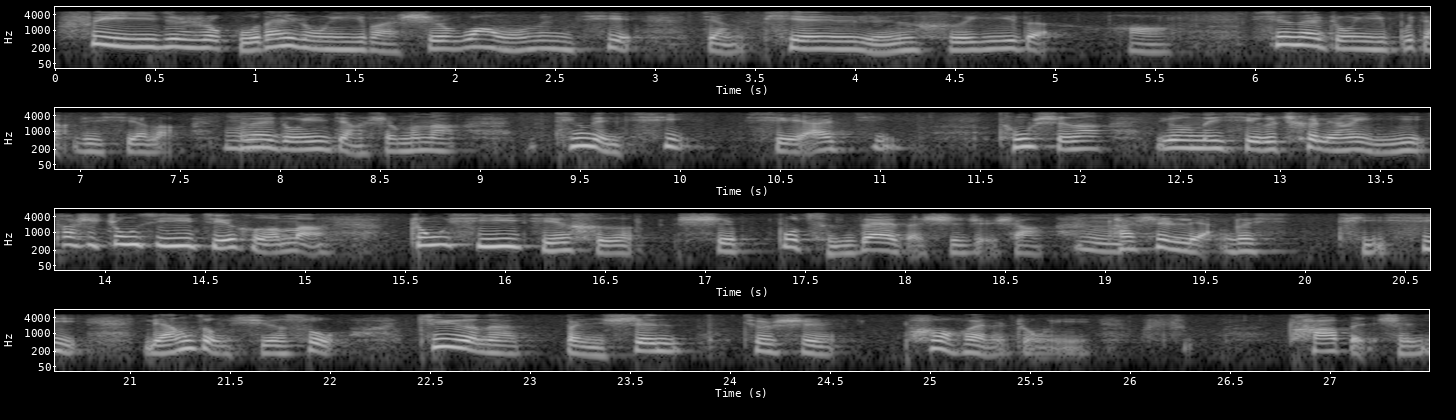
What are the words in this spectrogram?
废医就是说古代中医吧，是望闻问切，讲天人合一的哈。现在中医不讲这些了，现在中医讲什么呢？听诊器、血压计，同时呢用那些个测量仪。它是中西医结合嘛？中西医结合是不存在的，实质上，它是两个体系、两种学术。这个呢本身就是破坏了中医，它本身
